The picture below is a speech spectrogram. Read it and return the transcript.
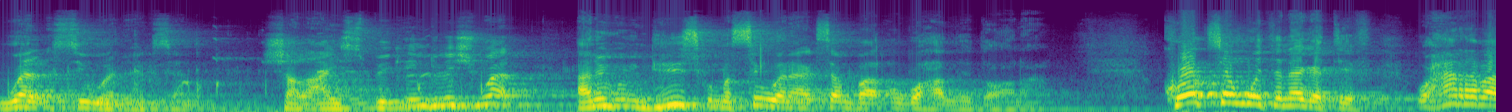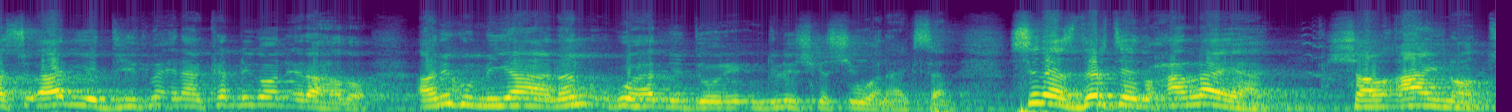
Well si wanaagsan. Shall i speak english well? Anigu ingiriisku ma si wanaagsan baan ugu hadli doonaa. Question with negative. Waxaan rabaa su'aal iyo diidmo inaan ka dhigoon idhaahdo anigu miyaanan ugu hadli doonin ingiliishka si wanaagsan. Sidaas darteed waxaan leeyahay shall i not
